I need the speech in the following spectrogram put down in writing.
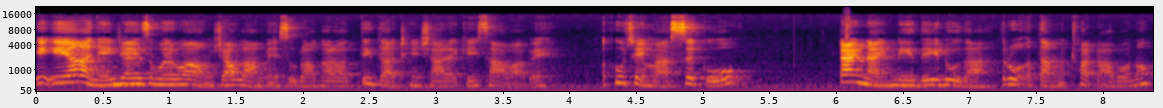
အေးအေးကငိမ့်ချိုင်းဇွဲဝအောင်ရောက်လာမယ်ဆိုတာကတော့တိတာထင်ရှားတဲ့ကိစ္စပါပဲအခုချိန်မှာစစ်ကိုတိုက်နိုင်နေသေးလို့သာသူတို့အတံမထွက်တာပေါ့နော်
